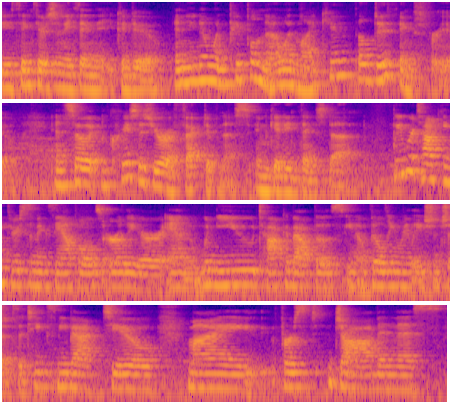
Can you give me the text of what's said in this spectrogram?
do you think there's anything that you can do? And you know, when people know and like you, they'll do things for you. And so it increases your effectiveness in getting things done. We were talking through some examples earlier, and when you talk about those, you know, building relationships, it takes me back to my first job in this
